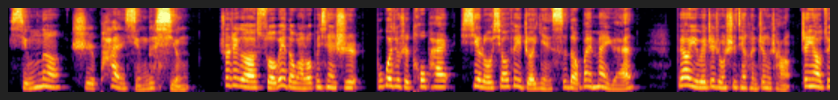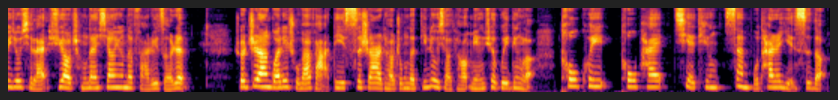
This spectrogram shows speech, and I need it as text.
刑呢是判刑的刑。说这个所谓的网络奔现师，不过就是偷拍、泄露消费者隐私的外卖员。不要以为这种事情很正常，真要追究起来，需要承担相应的法律责任。说《治安管理处罚法》第四十二条中的第六小条明确规定了，偷窥、偷拍、窃听、散布他人隐私的。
